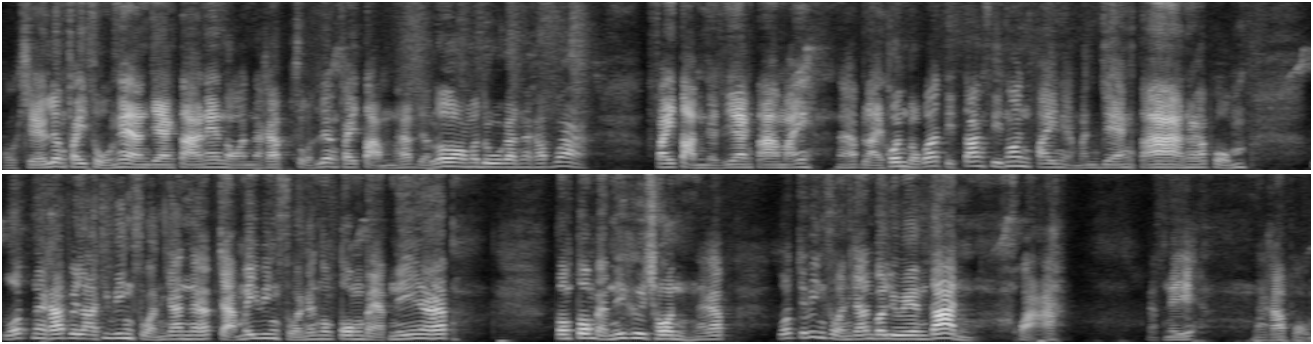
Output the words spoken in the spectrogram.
โอเค เรื่องไฟสูงเนี่ยแยงตาแน่นอนนะครับ ส่วนเรื่องไฟต่ำนะครับเดี๋ยวเราลองมาดูกันนะครับว่าไฟต่ำเนี่ยจะแยงตาไหมนะครับหลายคนบอกว่าติดตั้งซีนอนไปเนี่ยมันแยงตานะครับผมรถนะครับเวลาที่วิ่งสวนกันนะครับ จะไม่วิ่งสวนกันตรงๆแบบนี้นะครับ ตรงๆแบบนี้คือชนนะครับรถจะวิ่งสวนกันบริเวณด้านขวาแบบนี้นะครับผม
